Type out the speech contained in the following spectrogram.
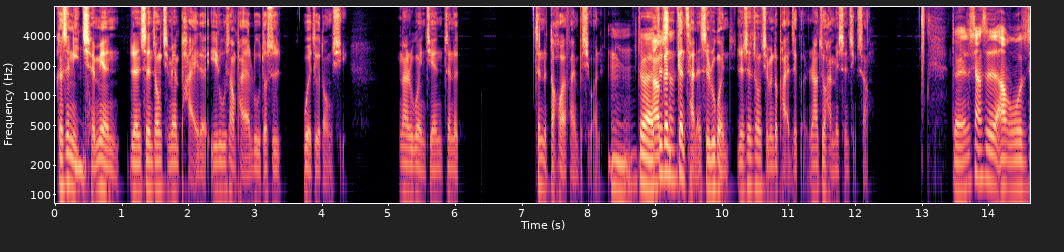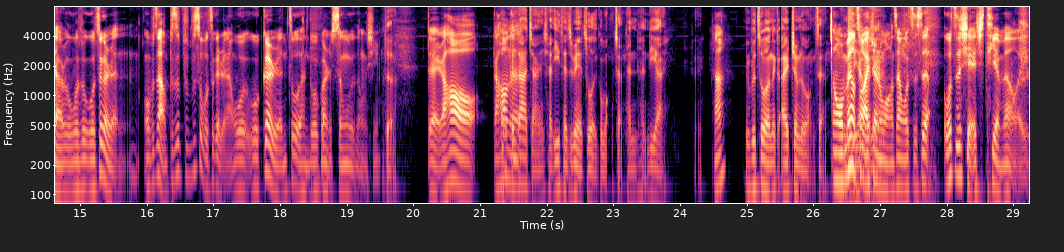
可是你前面、嗯、人生中前面排的一路上排的路都是为这个东西，那如果你今天真的。真的到后来发现不喜欢的，嗯，对。然后更更惨的是，如果你人生中前面都排这个，然后最后还没申请上，对，就像是啊，我假如我我这个人，我不知道，不是不不是我这个人啊，我我个人做了很多关于生物的东西，对。对，然后然后呢，跟大家讲一下，Ethan 这边也做了一个网站，很很厉害，对。啊，你不是做了那个 iGEM 的网站？哦，我没有做 iGEM 的网站，我只是 我只是写 HTML 而已，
